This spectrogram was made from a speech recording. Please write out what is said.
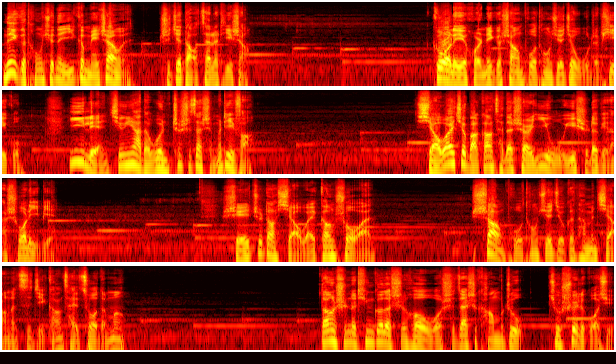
那个同学呢，一个没站稳，直接倒在了地上。过了一会儿，那个上铺同学就捂着屁股，一脸惊讶地问：“这是在什么地方？”小歪就把刚才的事儿一五一十的给他说了一遍。谁知道小歪刚说完，上铺同学就跟他们讲了自己刚才做的梦。当时呢，听歌的时候我实在是扛不住，就睡了过去，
